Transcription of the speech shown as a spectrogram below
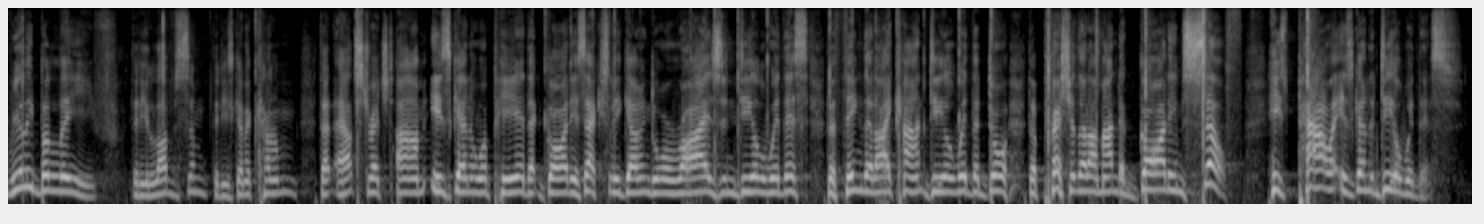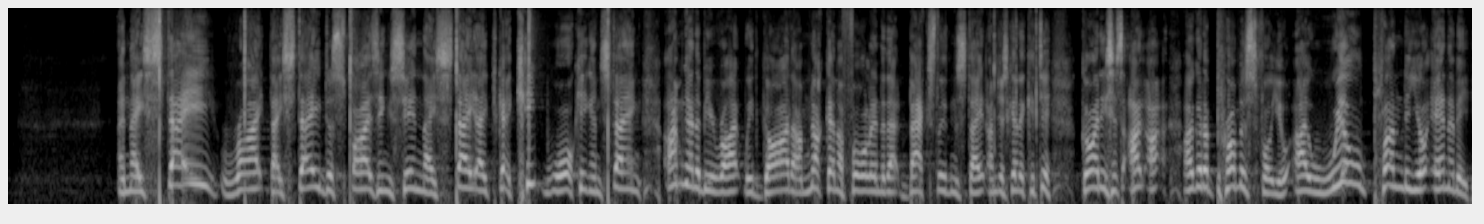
really believe that He loves them, that He's going to come, that outstretched arm is going to appear, that God is actually going to arise and deal with this, the thing that I can't deal with, the door, the pressure that I'm under, God Himself, His power is going to deal with this and they stay right, they stay despising sin, they stay, they keep walking and staying, I'm going to be right with God. I'm not going to fall into that backslidden state. I'm just going to continue. God, He says, I, I, I got a promise for you. I will plunder your enemy.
